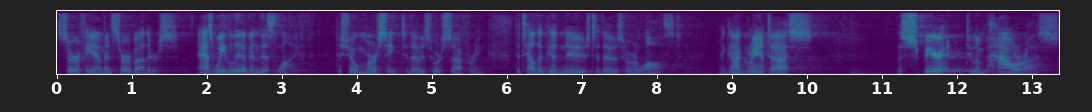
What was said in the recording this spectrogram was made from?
serve Him and serve others as we live in this life, to show mercy to those who are suffering, to tell the good news to those who are lost. May God grant us the Spirit to empower us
